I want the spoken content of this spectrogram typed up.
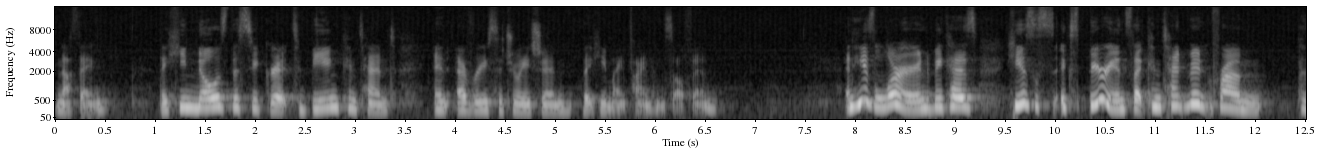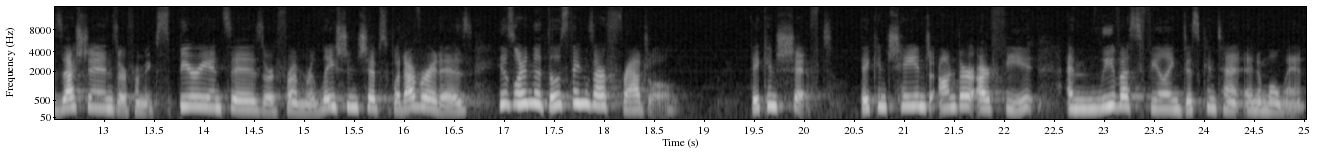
nothing, that he knows the secret to being content in every situation that he might find himself in. And he's learned because he's experienced that contentment from possessions or from experiences or from relationships, whatever it is, he's learned that those things are fragile. They can shift, they can change under our feet and leave us feeling discontent in a moment.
